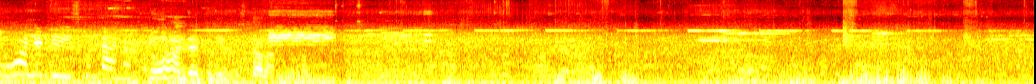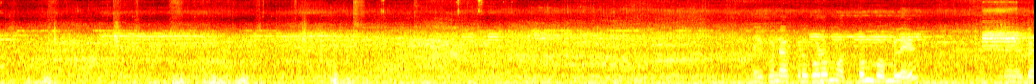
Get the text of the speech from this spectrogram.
టూ హండ్రెడ్కి తీసుకుంటా అన్న. టూ హండ్రెడ్కి తీసిస్తారా లేకుండా అక్కడ కూడా మొత్తం బొమ్మలే. ఇంకా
